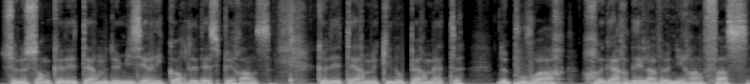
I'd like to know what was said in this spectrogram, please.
Ce ne sont que des termes de miséricorde et d'espérance, que des termes qui nous permettent de pouvoir regarder l'avenir en face,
